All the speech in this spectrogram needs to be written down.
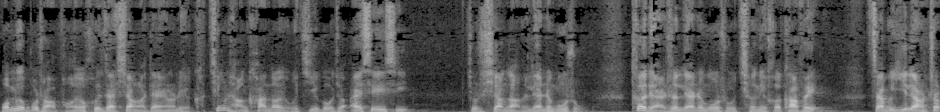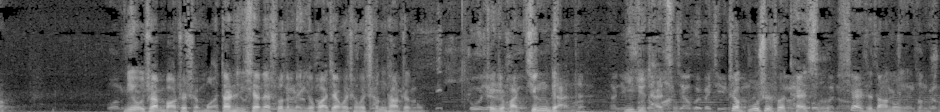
我们有不少朋友会在香港电影里经常看到有个机构叫 ICAC，就是香港的廉政公署。特点是廉政公署请你喝咖啡，再不一亮证，你有权保持沉默。但是你现在说的每句话将会成为呈堂证供。这句话经典的一句台词，这不是说台词，现实当中也这么说。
